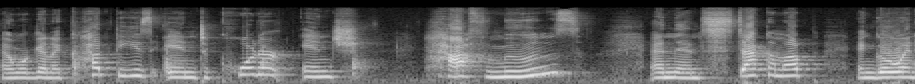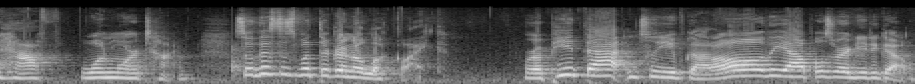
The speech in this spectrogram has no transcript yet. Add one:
and we're gonna cut these into quarter inch half moons and then stack them up and go in half one more time. So this is what they're gonna look like. Repeat that until you've got all the apples ready to go.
